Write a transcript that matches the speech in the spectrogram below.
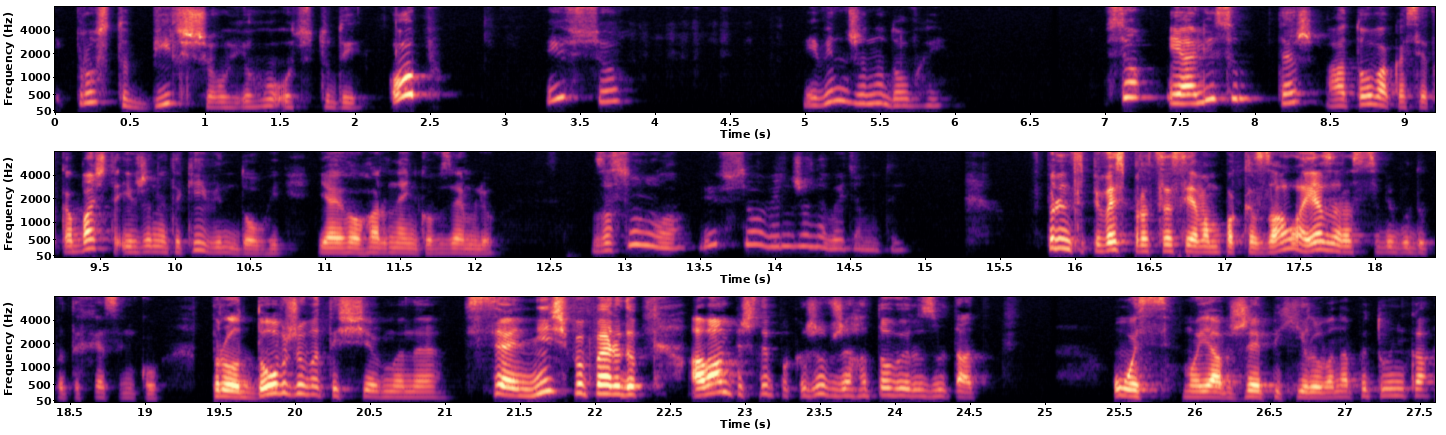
і просто більше його ось туди. Оп! І все. І він вже надовгий. Все, і Алісу теж готова касетка. Бачите, і вже не такий він довгий. Я його гарненько в землю засунула, і все, він вже не витягнутий. В принципі, весь процес я вам показала. Я зараз собі буду потихесеньку продовжувати. Ще в мене вся ніч попереду. А вам пішли, покажу вже готовий результат. Ось моя вже пікірована петунька.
